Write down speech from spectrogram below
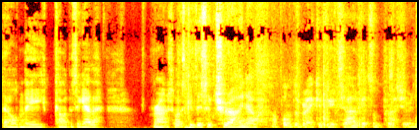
that are holding the caliper together. Right, so let's give this a try now. I'll pump the brake a few times, get some pressure in.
